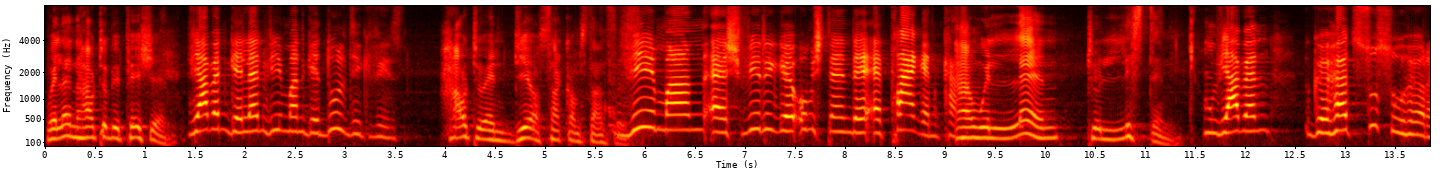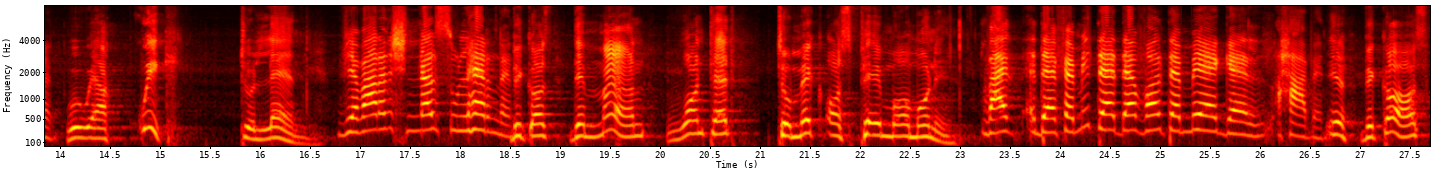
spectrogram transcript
We learned how to be patient, Wir haben gelernt, wie man geduldig ist, how to endure circumstances. wie man äh, schwierige Umstände ertragen kann. And we learned to listen. Und wir haben gehört zuzuhören. We were quick to learn Wir waren schnell zu lernen, because the man wanted to make us pay more money. weil der Vermieter, der wollte mehr Geld haben. You because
